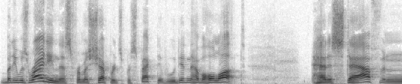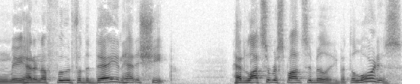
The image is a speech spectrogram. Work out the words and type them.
but he was writing this from a shepherd's perspective, who didn't have a whole lot. Had his staff, and maybe had enough food for the day, and had his sheep. Had lots of responsibility. But the Lord is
